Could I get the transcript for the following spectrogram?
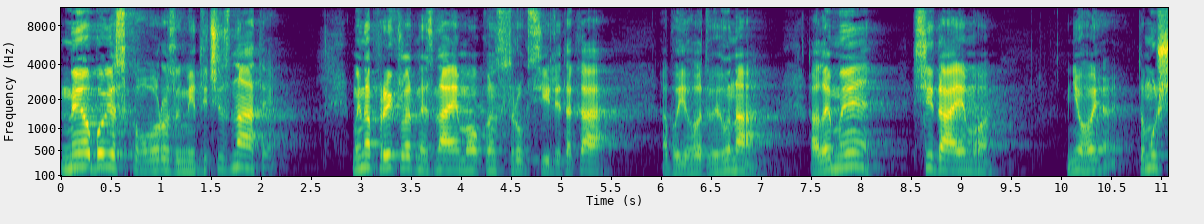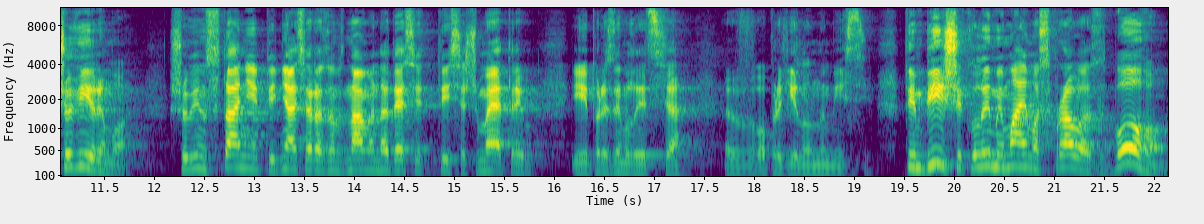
не обов'язково розуміти чи знати. Ми, наприклад, не знаємо конструкції літака або його двигуна, але ми сідаємо в нього, тому що віримо, що він в стані піднятися разом з нами на 10 тисяч метрів і приземлитися в оприділеному місці. Тим більше, коли ми маємо справу з Богом,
